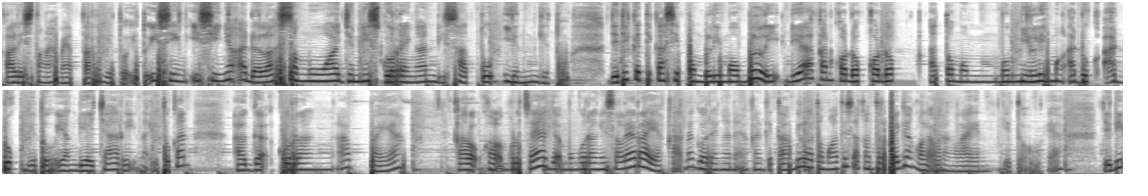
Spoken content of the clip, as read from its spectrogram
kali setengah meter gitu. Itu isi isinya adalah semua jenis gorengan di satu in gitu. Jadi ketika si pembeli mau beli dia akan kodok-kodok atau mem memilih mengaduk-aduk gitu yang dia cari. Nah itu kan agak kurang apa ya kalau kalau menurut saya agak mengurangi selera ya karena gorengan yang akan kita ambil otomatis akan terpegang oleh orang lain gitu ya. Jadi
